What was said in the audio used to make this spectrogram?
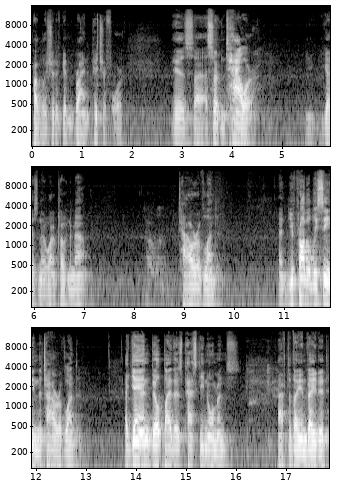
probably should have given Brian a picture for is uh, a certain tower. You, you guys know what I'm talking about? Tower of London. Tower of London. And you've probably seen the Tower of London. Again, built by those pesky Normans after they invaded.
